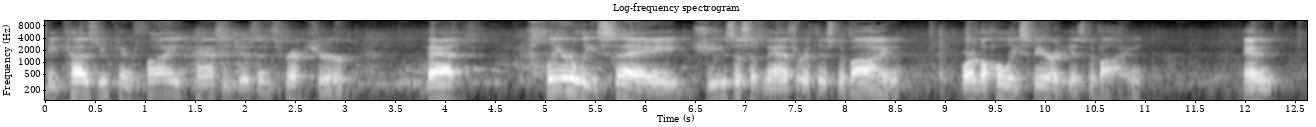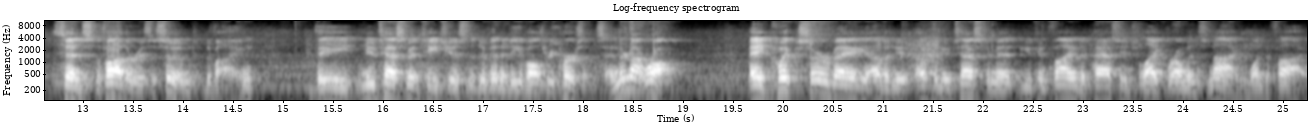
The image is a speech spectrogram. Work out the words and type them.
because you can find passages in Scripture that clearly say Jesus of Nazareth is divine or the Holy Spirit is divine. And since the Father is assumed divine, the New Testament teaches the divinity of all three persons, and they're not wrong. A quick survey of, new, of the New Testament, you can find a passage like Romans 9 1 to 5.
